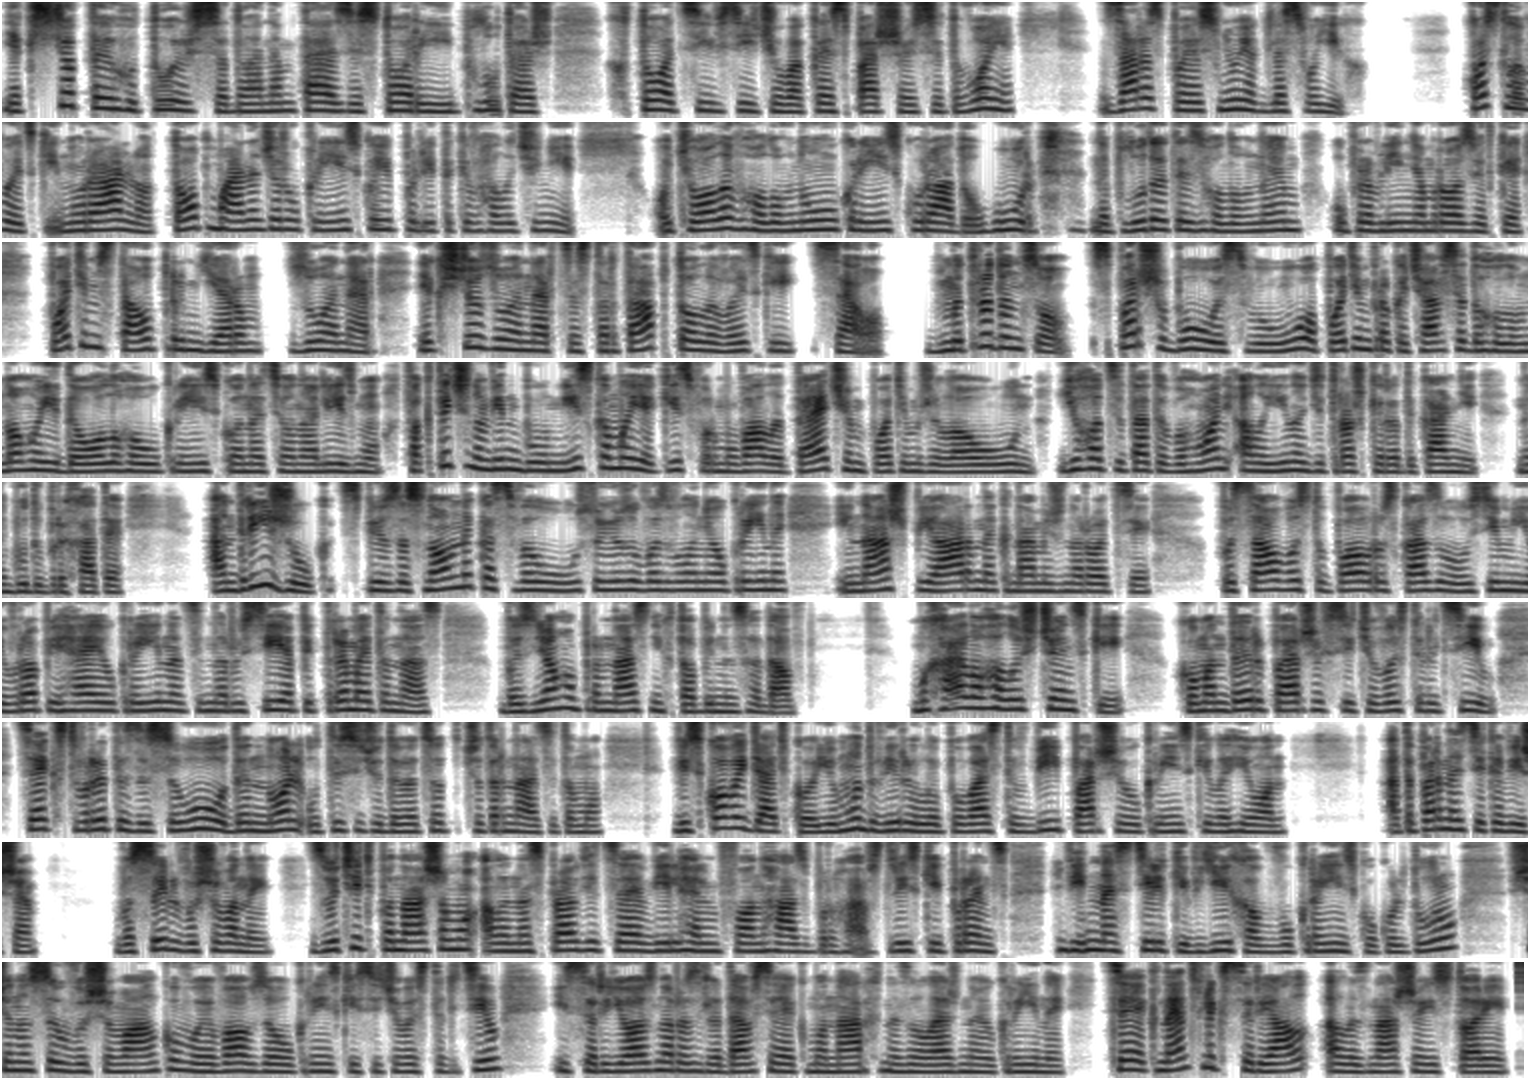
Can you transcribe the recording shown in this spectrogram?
Якщо ти готуєшся до НМТ з історії і плутаєш, хто ці всі чуваки з Першої світової, зараз поясню як для своїх. Кость Левицький, ну реально, топ-менеджер української політики в Галичині, очолив головну українську раду ГУР, не плутати з головним управлінням розвідки. Потім став прем'єром з УНР. Якщо з УНР це стартап, то Левицький СЕО. Дмитро Донцов спершу був у СВУ, а потім прокачався до головного ідеолога українського націоналізму. Фактично він був мізками, які сформували те, чим потім жила ОУН. Його цитати вогонь, але іноді трошки радикальні. Не буду брехати. Андрій Жук, співзасновник СВУ Союзу визволення України, і наш піарник на міжнародці. Писав, виступав, розказував усім Європі, гей, Україна, це не Росія, підтримайте нас. Без нього про нас ніхто б і не згадав. Михайло Галущинський, командир перших січових стрільців. Це як створити ЗСУ 1-0 у 1914-му. Військовий дядько йому довірили повести в бій перший український легіон. А тепер найцікавіше. Василь Вишиваний. Звучить по-нашому, але насправді це Вільгельм фон Гасбурга, австрійський принц. Він настільки в'їхав в українську культуру, що носив вишиванку, воював за українських січових стрільців і серйозно розглядався як монарх незалежної України. Це як Netflix серіал, але з нашої історії.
